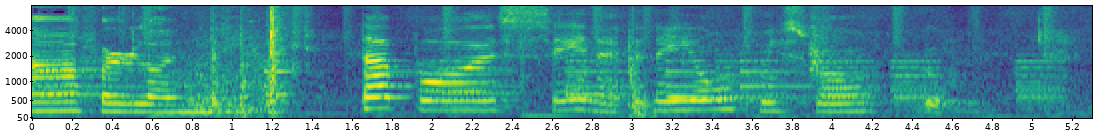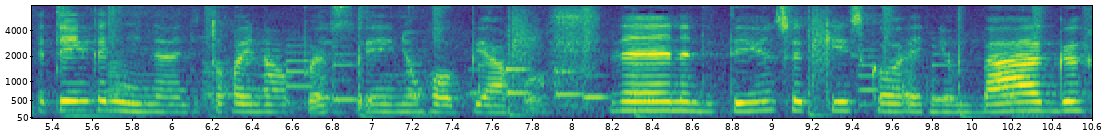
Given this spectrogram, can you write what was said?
Ah, for laundry. Tapos, ayun na. Ito na yung mismo room. Ito yung kanina. Dito kayo nakapwesto. Ayan yung hopya ko. Then, nandito yung suitcase ko and yung bag.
